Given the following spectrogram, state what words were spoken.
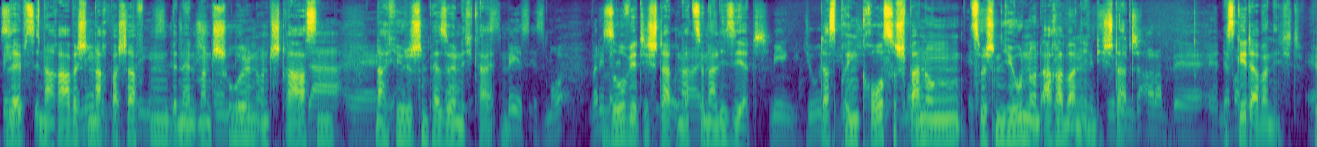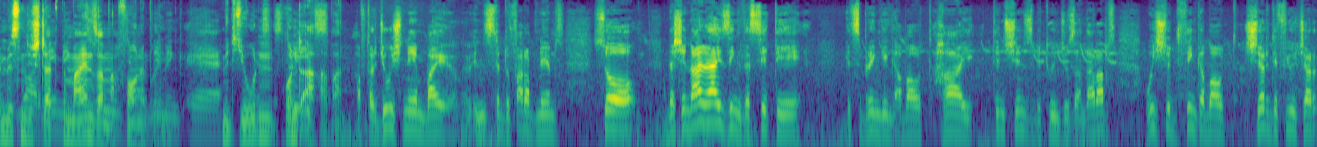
Selbst in arabischen Nachbarschaften benennt man Schulen und Straßen nach jüdischen Persönlichkeiten. So wird die Stadt nationalisiert. Das bringt große Spannungen zwischen Juden und Arabern in die Stadt. Es geht aber nicht. Wir müssen die Stadt gemeinsam nach vorne bringen, mit Juden und Arabern. So nationalizing the city it's bringing about high tensions between Jews and Arabs. We should think about shared future,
